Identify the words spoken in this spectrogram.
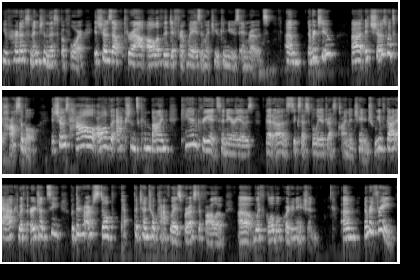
You've heard us mention this before. It shows up throughout all of the different ways in which you can use En-ROADS. Um, number two, uh, it shows what's possible. It shows how all the actions combined can create scenarios that uh, successfully address climate change. We've got to act with urgency, but there are still potential pathways for us to follow uh, with global coordination. Um, number three,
